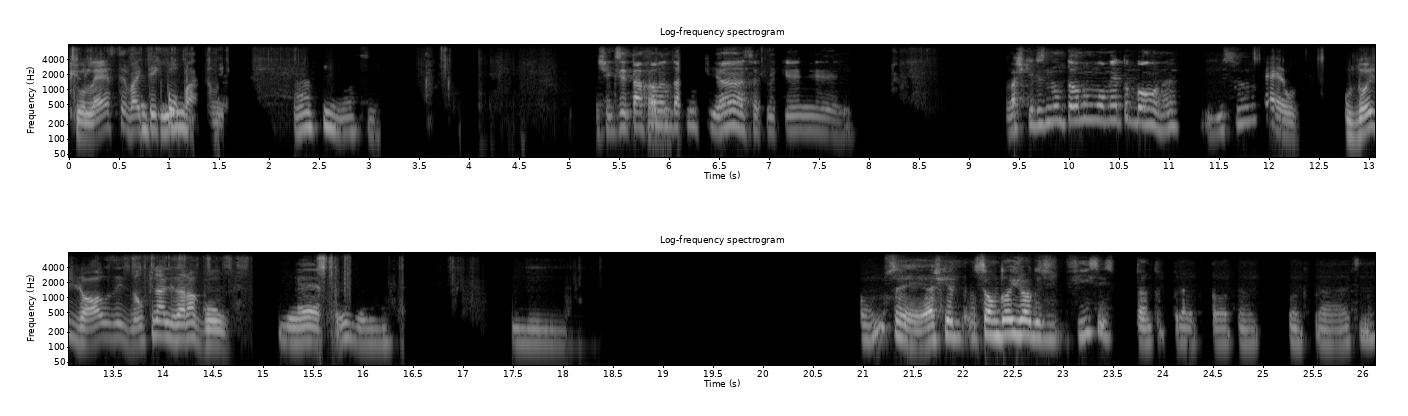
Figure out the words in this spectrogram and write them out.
que o Leicester vai ter que poupar também. Ah, sim, ah, sim. Achei que você estava tá falando da confiança, porque eu acho que eles não estão num momento bom, né? Isso. É, os dois jogos eles não finalizaram a gol. É, pois é. Hum. Não sei, acho que são dois jogos difíceis, tanto para Tottenham quanto para Arsenal.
